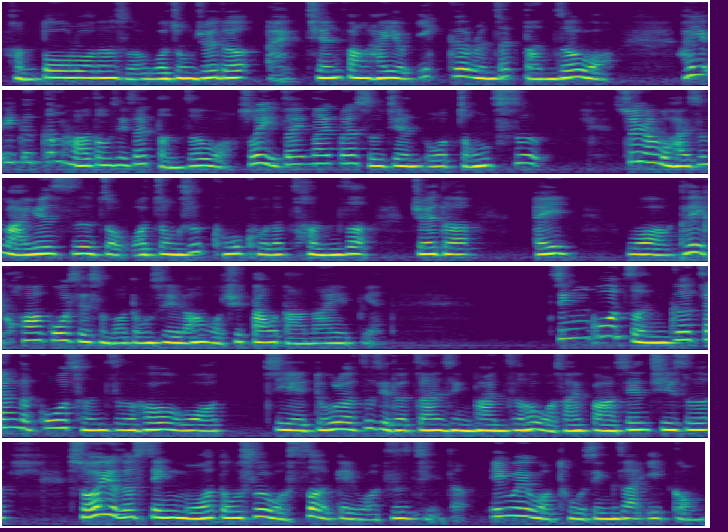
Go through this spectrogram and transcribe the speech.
很堕落的时候，我总觉得，哎，前方还有一个人在等着我，还有一个更好的东西在等着我。所以在那段时间，我总是，虽然我还是埋怨四周，我总是苦苦的撑着，觉得，哎，我可以跨过些什么东西，然后我去到达那一边。经过整个这样的过程之后，我。解读了自己的占星盘之后，我才发现，其实所有的心魔都是我设给我自己的。因为我土星在一宫，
